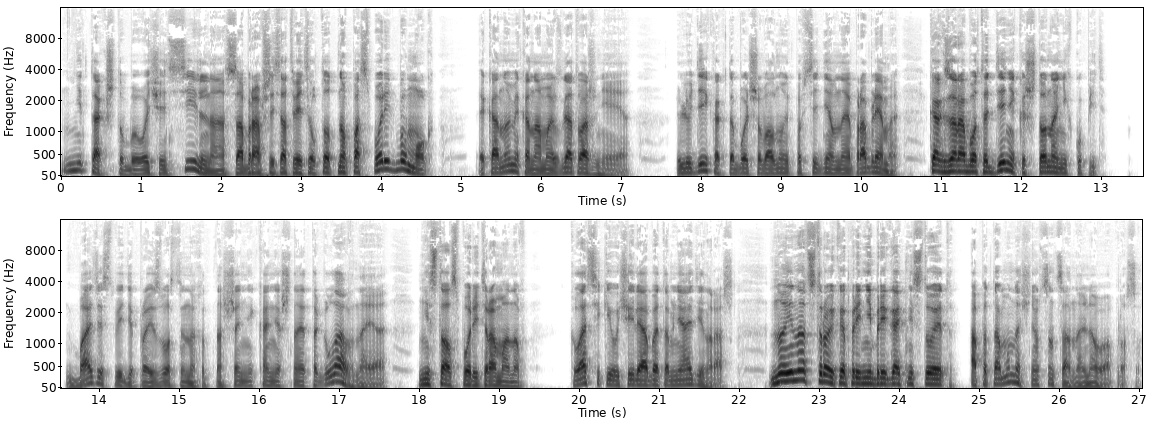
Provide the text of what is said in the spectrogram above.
«Не так, чтобы очень сильно», — собравшись, ответил тот, — «но поспорить бы мог. Экономика, на мой взгляд, важнее. Людей как-то больше волнуют повседневные проблемы. Как заработать денег и что на них купить?» Базис в виде производственных отношений, конечно, это главное. Не стал спорить Романов. Классики учили об этом не один раз. Но и надстройкой пренебрегать не стоит. А потому начнем с национального вопроса.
